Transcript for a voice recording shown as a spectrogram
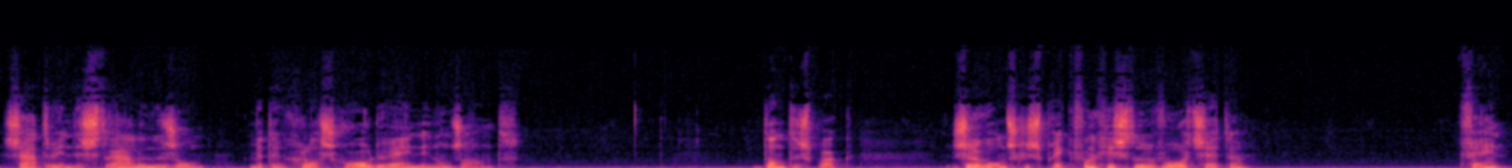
zaten we in de stralende zon met een glas rode wijn in onze hand. Dante sprak: Zullen we ons gesprek van gisteren voortzetten? Fijn,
